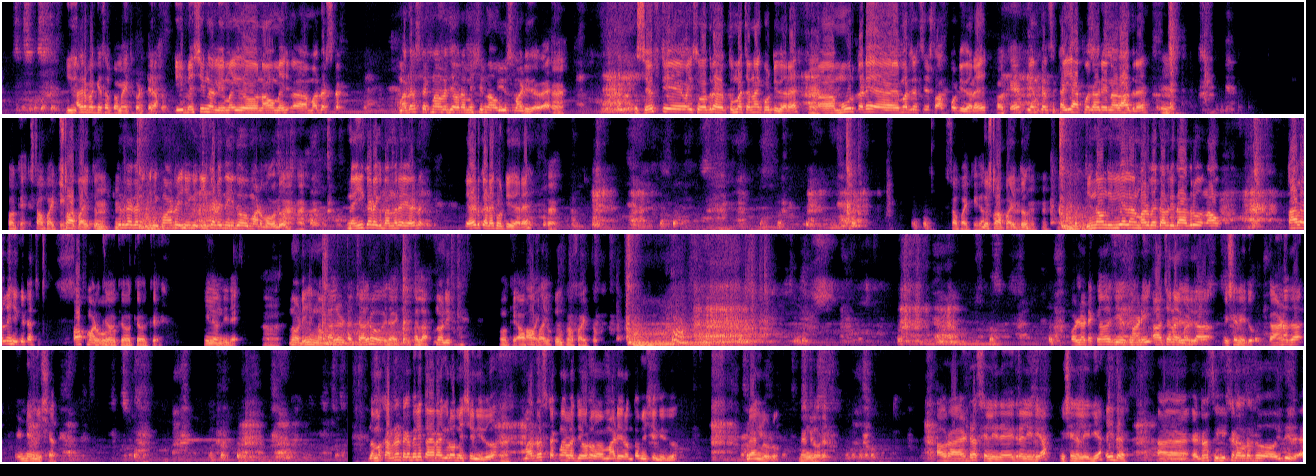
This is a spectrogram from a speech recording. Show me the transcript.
ಇದು- ಅದ್ರ ಬಗ್ಗೆ ಸ್ವಲ್ಪ ಮಾಹಿತಿ ಕೊಡ್ತೀರಾ? ಈ ಮೆಷಿನ್ ಅಲ್ಲಿ ಮ- ಇದು ನಾವು ಮದರ್ಸ್ ಮದರ್ಸ್ ಟೆಕ್ನಾಲಜಿ ಅವರ ಮೆಷಿನ್ ನಾವು ಯೂಸ್ ಮಾಡಿದ್ದೇವೆ. ಸೇಫ್ಟಿ ವೈಸ್ ಹೋದ್ರೆ ತುಂಬಾ ಚೆನ್ನಾಗಿ ಕೊಟ್ಟಿದ್ದಾರೆ. ಮೂರ್ ಕಡೆ ಎಮರ್ಜೆನ್ಸಿ ಸ್ಟಾಪ್ ಕೊಟ್ಟಿದ್ದಾರೆ. ಏನ್ ಕೆಲಸ ಕೈ ಹಾಕ್ಬೇಕಾದ್ರೆ ಏನಾದ್ರು ಆದ್ರೆ ಓಕೆ ಸ್ಟಾಪ್ ಆಯ್ತು. ಸ್ಟಾಪ್ ಆಯ್ತು. ತಿರ್ಗಾ ಇದನ್ನ ಹೀಗೆ ಮಾಡ್ರೆ ಹೀಗೆ ಈ ಕಡೆಯಿಂದ ಇದು ಮಾಡಬಹುದು ಇನ್ನು ಈ ಕಡೆಗೆ ಬಂದ್ರೆ ಎರಡು ಎರಡು ಕಡೆ ಕೊಟ್ಟಿದ್ದಾರೆ. ಸ್ಟಾಪ್ ಆಯ್ತು ಈಗ. ಸ್ಟಾಪ್ ಆಯ್ತು. ಇನ್ನೊಂದು ಇಲ್ಲೇ ಎಲ್ಲ ಮಾಡ್ಬೇಕಾದ್ರೆ ಇದಾದ್ರೂ ನಾವು ಕಾಲಲ್ಲೇ ಹೀಗೆ ಟಚ್ ಆಫ್ ಮಾಡ್ಬೇಕು ಓಕೆ ಓಕೆ ಓಕೆ ಇಲ್ಲಿ ಒಂದಿದೆ ನೋಡಿ ಇನ್ನು ಕಾಲಲ್ಲಿ ಟಚ್ ಆದ್ರೂ ಇದಾಯ್ತು ಅಲ್ಲ? ನೋಡಿ. ಓಕೆ ಆಫ್ ಆಯ್ತು. ಆಫ್ ಆಯ್ತು. ಒಳ್ಳೆ ಟೆಕ್ನಾಲಜಿ ಯೂಸ್ ಮಾಡಿ ಆ ಚೆನ್ನಾಗಿ. ಮಿಷನ್ ಇದು. ಗಾಣದ ಎಣ್ಣೆ ಮಿಷನ್ ನಮ್ಮ ಕರ್ನಾಟಕದಲ್ಲಿ ತಯಾರಾಗಿರೋ ಮೆಷಿನ್ ಇದು. ಮದ್ರಾಸ್ ಟೆಕ್ನಾಲಜಿ ಅವರು ಮಾಡಿರೋಂತ ಮೆಷಿನ್ ಇದು. ಬ್ಯಾಂಗ್ಳೂರು ಬೆಂಗಳೂರು ಅವರ ಅಡ್ರೆಸ್ ಎಲ್ಲಿದೆ? ಇದರಲ್ಲಿ ಇದೆಯಾ? ಮಿಷಿನ್ ಅಲ್ಲಿ ಇದೆಯಾ? ಇದೆ. ಅಡ್ರೆಸ್ ಇಲ್ಲಿ ಈ ಕಡೆ ಅವರದ್ದು ಇದಿದೆ.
